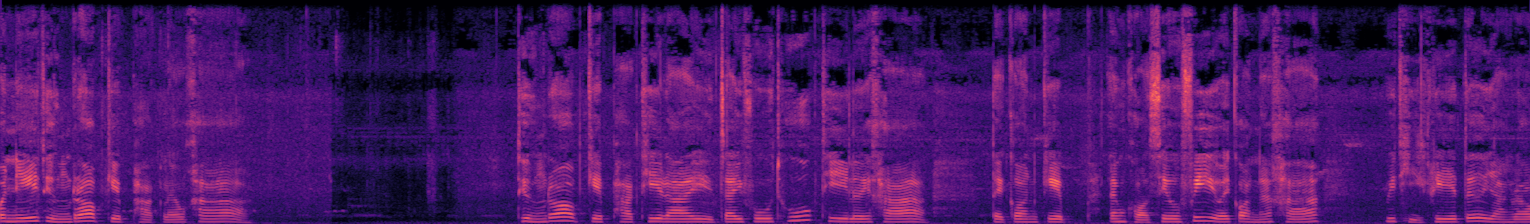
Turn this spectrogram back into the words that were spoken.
วันนี้ถึงรอบเก็บผักแล้วค่ะ ถึงรอบเก็บผักทีไร ใจฟูทุกทีเลยค่ะ แต่ก่อนเก็บ แอมขอเซลฟี่ไว้ก่อนนะคะ วิถีครีเอเตอร์อย่างเรา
